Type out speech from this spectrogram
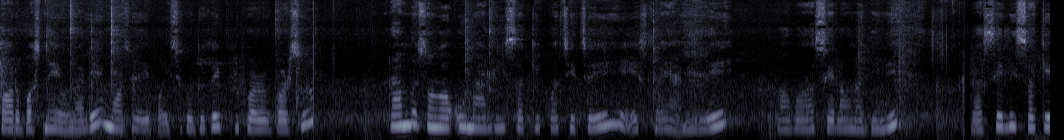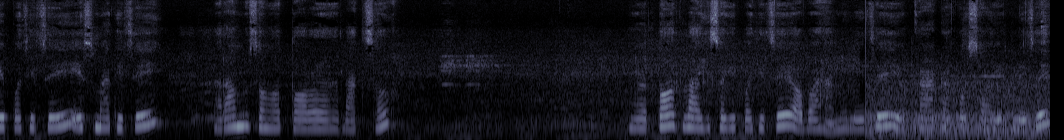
तर बस्ने हुनाले म चाहिँ भैँसीको दुधै प्रिफर गर्छु। राम्रोसँग उमालिसकेपछि चाहिँ यसलाई हामीले अब सेलाउन दिने र सेलिसकेपछि चाहिँ यसमाथि चाहिँ राम्रोसँग तर लाग्छ। र तर लागिसकेपछि चाहिँ अब हामीले चाहिँ यो काँटाको सहयोगले चाहिँ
